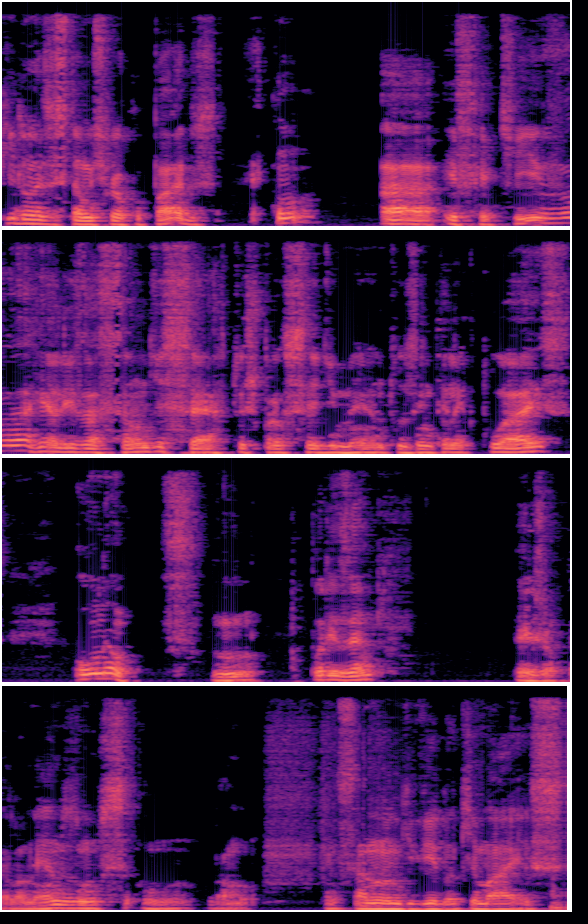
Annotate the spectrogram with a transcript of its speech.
que nós estamos preocupados é com a efetiva realização de certos procedimentos intelectuais ou não. Hum, por exemplo, vejam, pelo menos um, um, vamos pensar num indivíduo aqui mais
